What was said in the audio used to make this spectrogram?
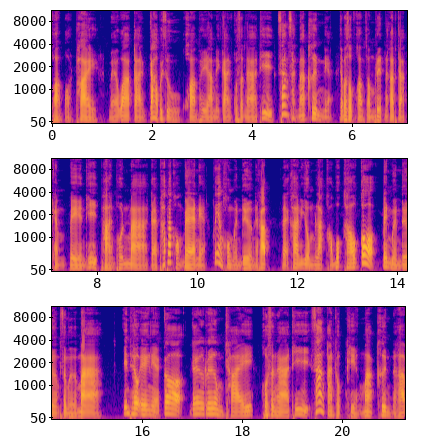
ความปลอดภัย แม้ว่าการก้าวไปสู่ความพยายามในการโฆษณาที่สร้างสรรค์มากขึ้นเนี่ยจะประสบความสำเร็จนะครับจากแคมเปญที่ผ่านพ้นมา แต่ภาพลักษณ์ของแบรนด์เนี่ยก็ยังคงเหมือนเดิมนะครับและค่านิยมหลักของพวกเขาก็เป็นเหมือนเดิมเสมอมา Intel เองเนี่ยก็ได้เริ่มใช้โฆษณาที่สร้างการถกเถียงมากขึ้นนะครับ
